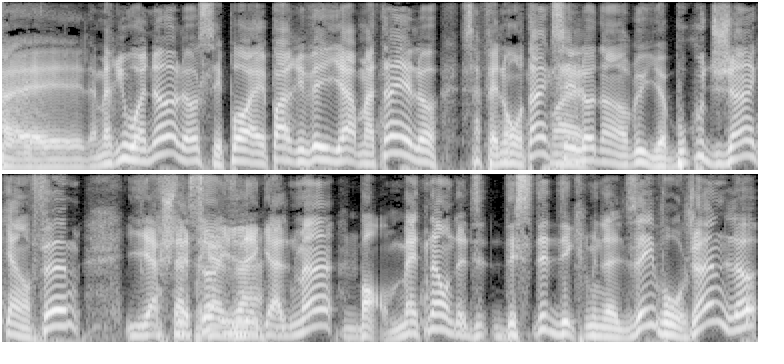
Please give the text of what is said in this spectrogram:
euh, la marijuana, là, c'est pas, elle est pas arrivée hier matin, là. Ça fait longtemps que c'est là dans la rue. Il y a beaucoup de gens qui en fument. Ils achetaient ça présent. illégalement. Bon, maintenant, on a décidé de décriminaliser. Vos jeunes, là,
